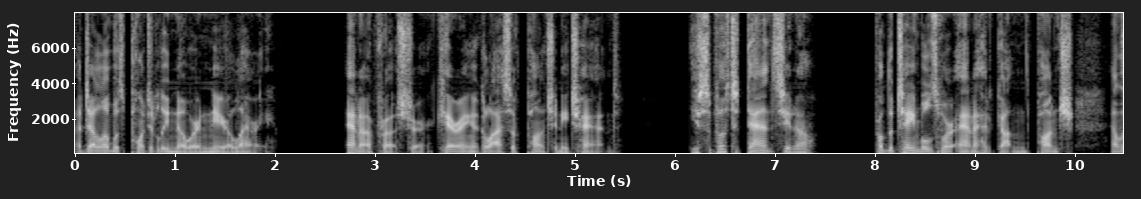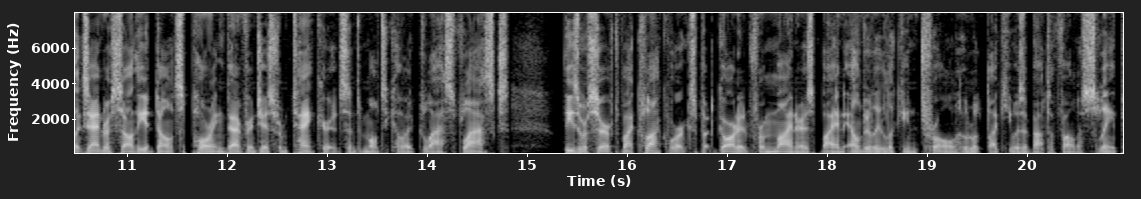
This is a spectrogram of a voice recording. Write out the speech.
Adela was pointedly nowhere near Larry. Anna approached her, carrying a glass of punch in each hand. You're supposed to dance, you know. From the tables where Anna had gotten the punch, Alexandra saw the adults pouring beverages from tankards and multicolored glass flasks. These were served by clockworks, but guarded from minors by an elderly looking troll who looked like he was about to fall asleep.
